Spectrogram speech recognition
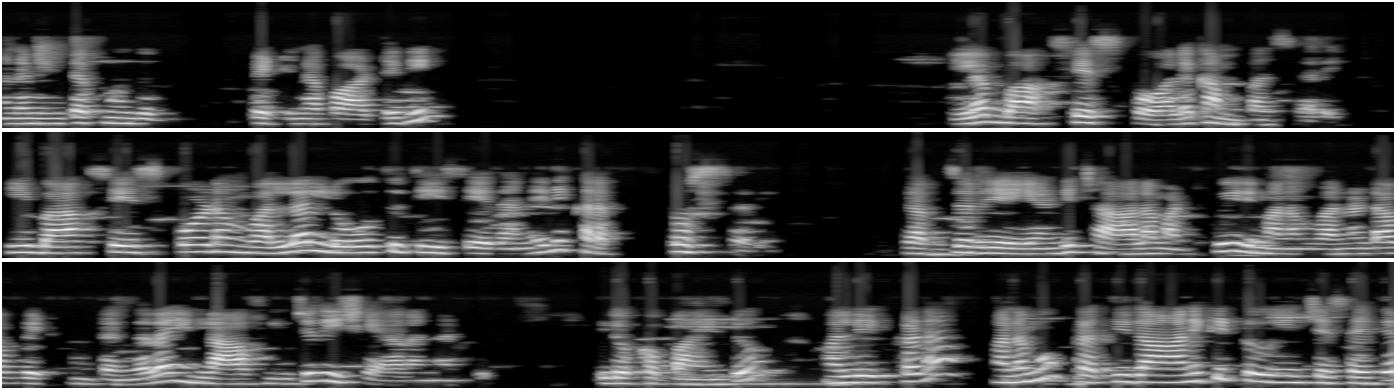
మనం ఇంతకు ముందు పెట్టిన పార్ట్ని ఇలా బాక్స్ వేసుకోవాలి కంపల్సరీ. ఈ బాక్స్ వేసుకోవడం వల్ల లోతు తీసేది అనేది కరెక్ట్ వస్తుంది. అబ్జర్వ్ చేయండి చాలా మటుకు ఇది మనం వన్ అండ్ హాఫ్ పెట్టుకుంటాం కదా ఇలా హాఫ్ నుంచి తీసేయాలన్నట్టు. ఇది ఒక పాయింట్. మళ్ళీ ఇక్కడ మనము ప్రతిదానికి టూ ఇంచెస్ అయితే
